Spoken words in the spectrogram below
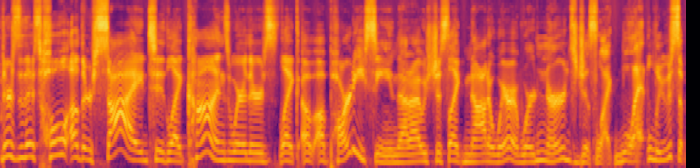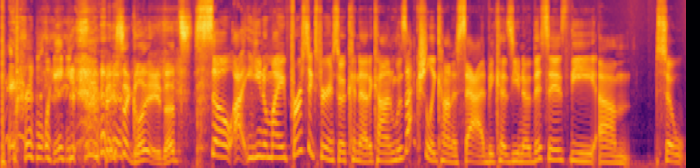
There's this whole other side to like cons where there's like a, a party scene that I was just like not aware of, where nerds just like let loose apparently. Basically, that's So, you know, my first experience with ConnectiCon was actually kind of sad because, you know, this is the, um, so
